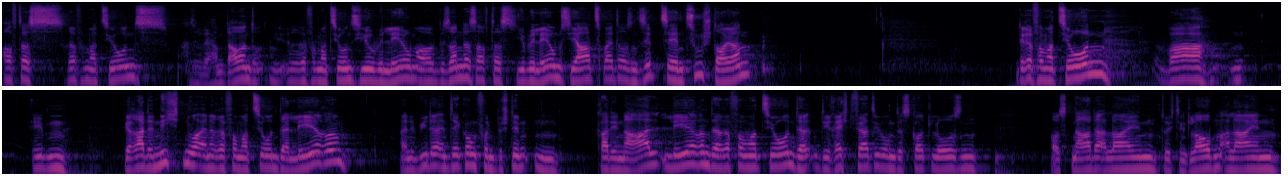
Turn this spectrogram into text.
auf das Reformations, also wir haben dauernd Reformationsjubiläum, aber besonders auf das Jubiläumsjahr 2017 zusteuern. Die Reformation war eben gerade nicht nur eine Reformation der Lehre, eine Wiederentdeckung von bestimmten Kardinallehren der Reformation, der, die Rechtfertigung des Gottlosen aus Gnade allein, durch den Glauben allein,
